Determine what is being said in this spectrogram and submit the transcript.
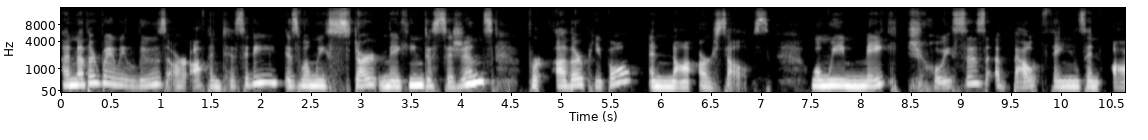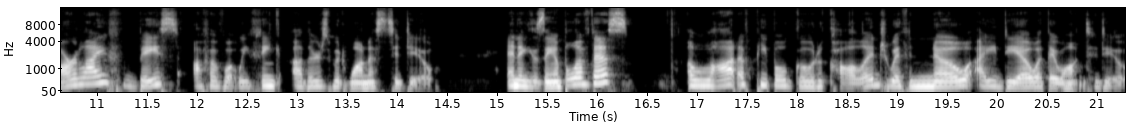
Another way we lose our authenticity is when we start making decisions for other people and not ourselves. When we make choices about things in our life based off of what we think others would want us to do. An example of this a lot of people go to college with no idea what they want to do.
